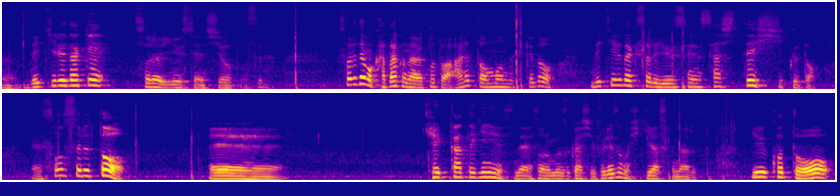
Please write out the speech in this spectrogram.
うん、できるだけそれを優先しようとする。それでも硬くなることはあると思うんですけどできるだけそれを優先させて弾くと、えそうすると、えー結果的にですねその難しいフレーズも弾きやすくなるということを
